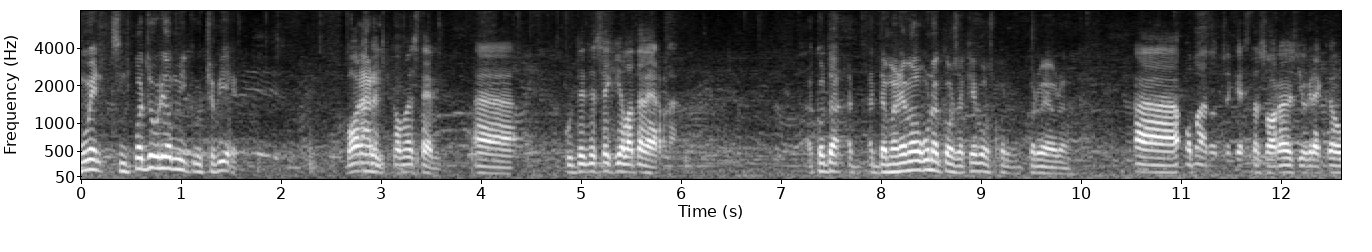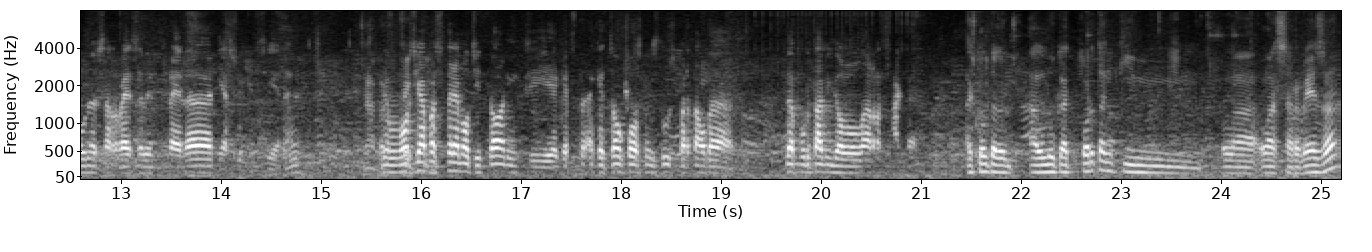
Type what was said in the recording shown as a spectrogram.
Un moment, si ens pots obrir el micro, Xavier. Bona Ara. nit, com estem? Uh, content de ser aquí a la taverna. Escolta, et, et demanem alguna cosa, què vols per, per veure? Uh, home, doncs a aquestes hores jo crec que una cervesa ben freda n'hi ha suficient, eh? Ah, Llavors ja passarem als gin tònics i aquests, aquests alcohols més durs per tal de, de portar millor la ressaca. Escolta, doncs, el que et porta aquí la, la cervesa,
